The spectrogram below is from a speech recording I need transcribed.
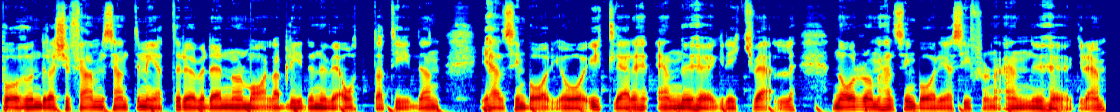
på 125 centimeter över det normala blir det nu vid åtta tiden i Helsingborg och ytterligare ännu högre ikväll. Norr om Helsingborg är siffrorna ännu högre.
